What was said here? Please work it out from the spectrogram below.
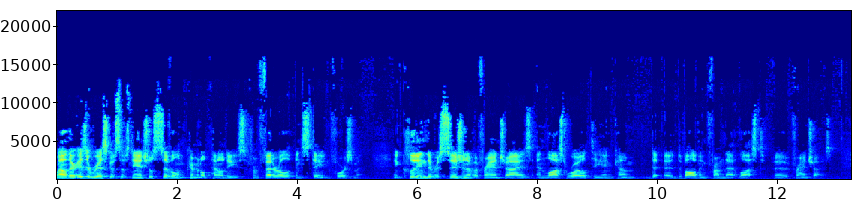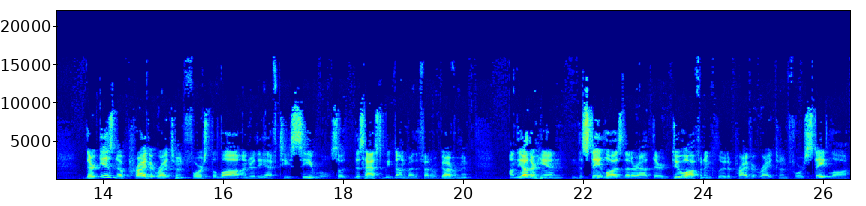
Well, there is a risk of substantial civil and criminal penalties from federal and state enforcement, including the rescission of a franchise and lost royalty income de- uh, devolving from that lost uh, franchise. There is no private right to enforce the law under the FTC rule, so this has to be done by the federal government. On the other hand, the state laws that are out there do often include a private right to enforce state law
